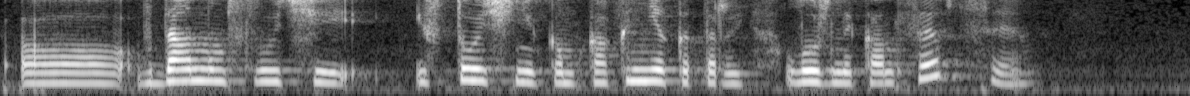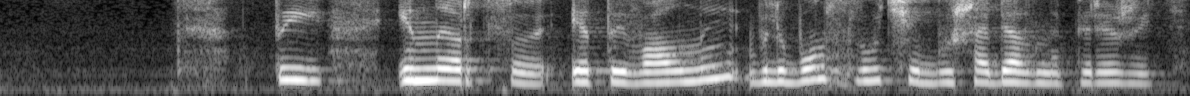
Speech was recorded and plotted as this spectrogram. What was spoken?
э, в данном случае источником как некоторой ложной концепции, ты инерцию этой волны в любом случае будешь обязана пережить,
